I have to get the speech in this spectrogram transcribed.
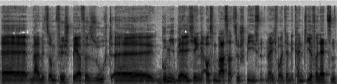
äh, mal mit so einem Fischbär versucht, äh, Gummibällchen aus dem Wasser zu spießen. Ne? Ich wollte ja kein Tier verletzen,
